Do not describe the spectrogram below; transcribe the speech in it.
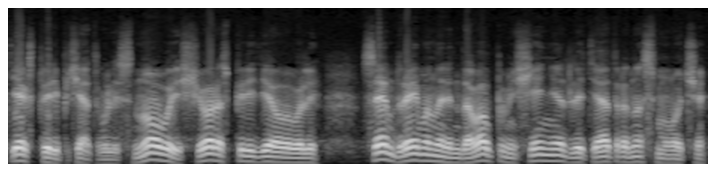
текст перепечатывали снова, еще раз переделывали – Сэм Дреймон арендовал помещение для театра на Смоче.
